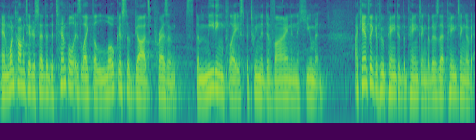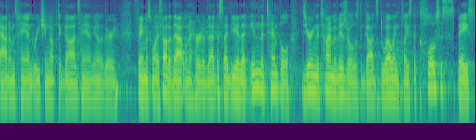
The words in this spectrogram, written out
And one commentator said that the temple is like the locus of God's presence, the meeting place between the divine and the human. I can't think of who painted the painting, but there's that painting of Adam's hand reaching up to God's hand, you know, the very famous one. I thought of that when I heard of that. This idea that in the temple during the time of Israel was the God's dwelling place, the closest space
